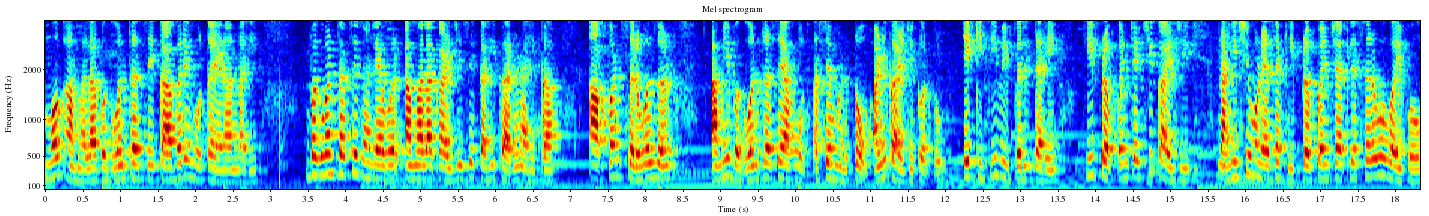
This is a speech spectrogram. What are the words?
मग आम्हाला भगवंताचे का बरे होता येणार नाही? भगवंताचे झाल्यावर आम्हाला काळजीचे काही कारण आहे का? आपण सर्वजण आम्ही भगवंताचे आहोत असे म्हणतो आणि काळजी करतो. हे किती विपरीत आहे. ही प्रपंचाची काळजी नाहीशी होण्यासाठी प्रपंचातले सर्व वैभव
